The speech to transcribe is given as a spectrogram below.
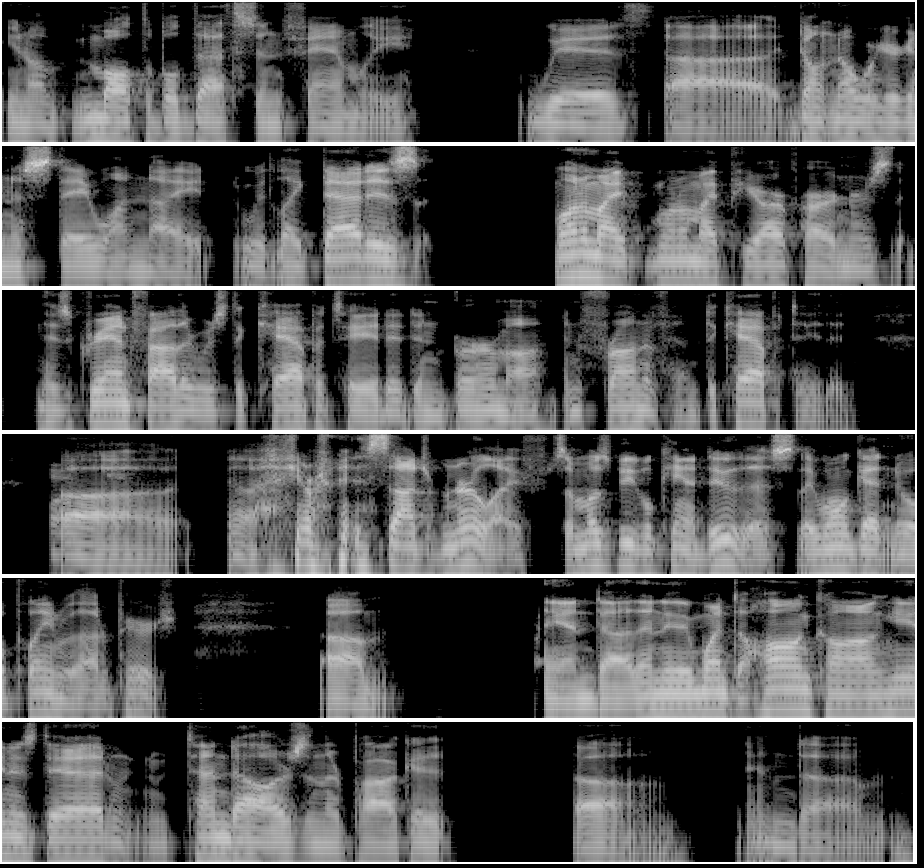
you know, multiple deaths in family, with uh, don't know where you're gonna stay one night. With like that is one of my one of my PR partners. His grandfather was decapitated in Burma in front of him, decapitated. Wow. Uh, uh, it's entrepreneur life. So most people can't do this. They won't get into a plane without a parachute. Um, and uh, then they went to Hong Kong. He and his dad, ten dollars in their pocket, um, and um,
